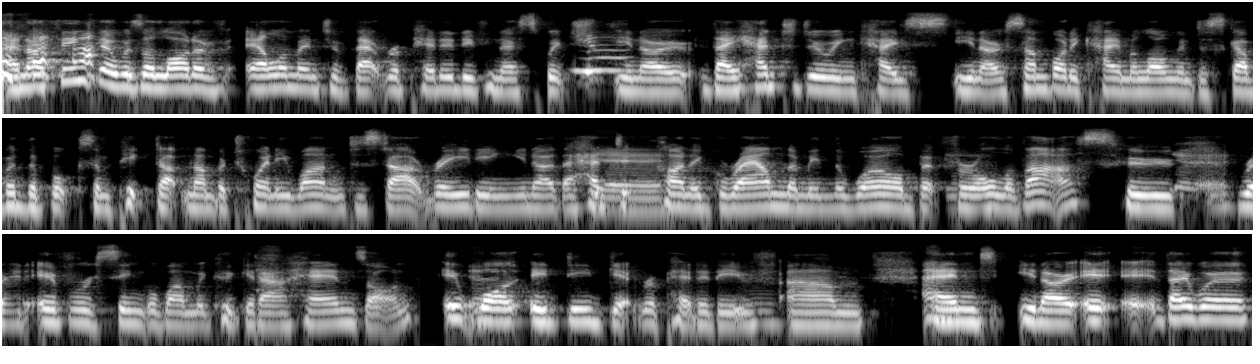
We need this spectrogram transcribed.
and I think there was a lot of element of that repetitiveness, which yeah. you know they had to do in case you know somebody came along and discovered the books and picked up number twenty one to start reading. You know they had to kind of ground them in the world. But for all of us who read every single one we could get our hands on, it was it did get repetitive. Mm. Um, and, and you know it, it, they were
